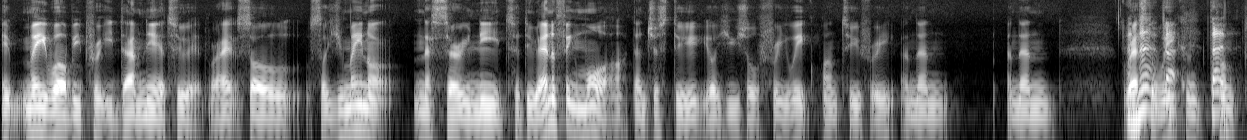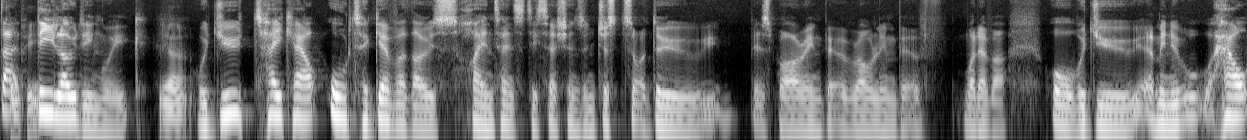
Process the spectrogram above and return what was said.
it may well be pretty damn near to it, right? So so you may not necessarily need to do anything more than just do your usual three week one two three, and then and then And rest that, the week that, and that, com- that compete. deloading week, yeah, would you take out altogether those high intensity sessions and just sort of do bit of sparring, bit of rolling, bit of whatever, or would you? I mean, how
